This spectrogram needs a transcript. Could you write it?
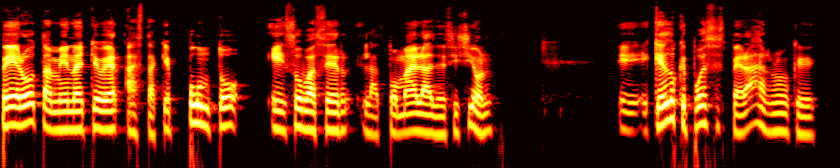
pero también hay que ver hasta qué punto eso va a ser la toma de la decisión. Eh, ¿Qué es lo que puedes esperar, ¿no? Que,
